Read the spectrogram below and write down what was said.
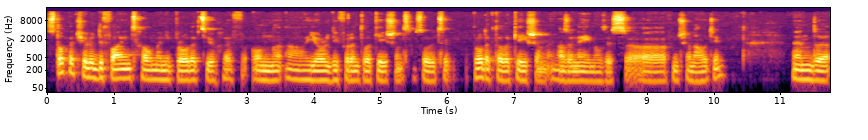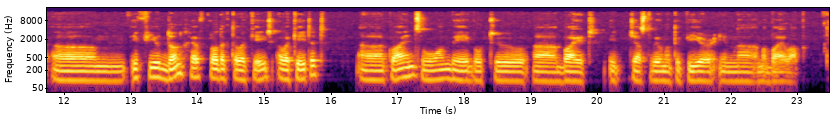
stock actually defines how many products you have on uh, your different locations. So it's a product allocation, another name of this uh, functionality. And uh, um, if you don't have product allocate, allocated, uh, clients won't be able to uh, buy it. It just will not appear in uh, mobile app.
